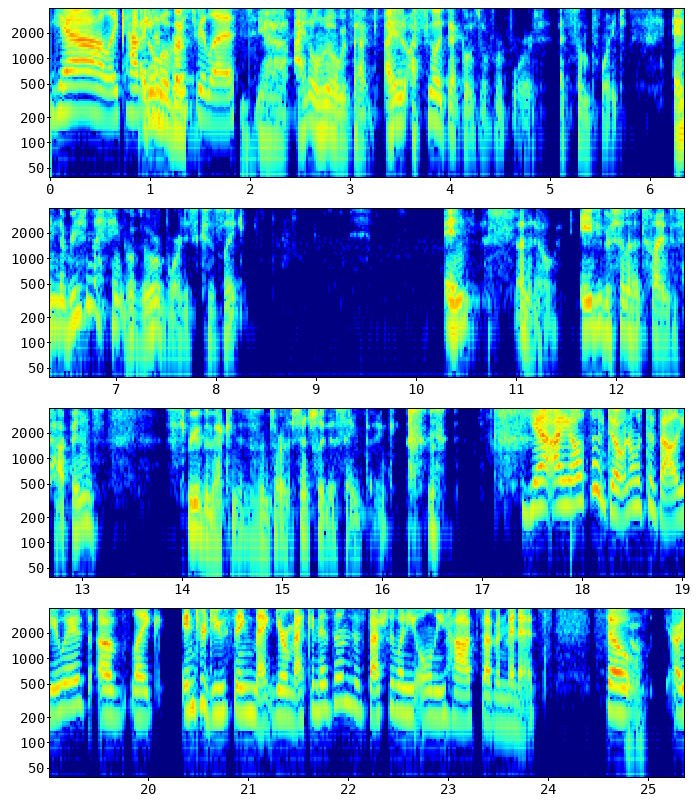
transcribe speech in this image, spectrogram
Yeah, like having a grocery that, list. Yeah, I don't know if that I, I feel like that goes overboard at some point. And the reason I think goes overboard is because like in I don't know, 80% of the times this happens, three of the mechanisms are essentially the same thing. Yeah, I also don't know what the value is of like introducing me- your mechanisms, especially when you only have seven minutes. So, yeah. Are,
